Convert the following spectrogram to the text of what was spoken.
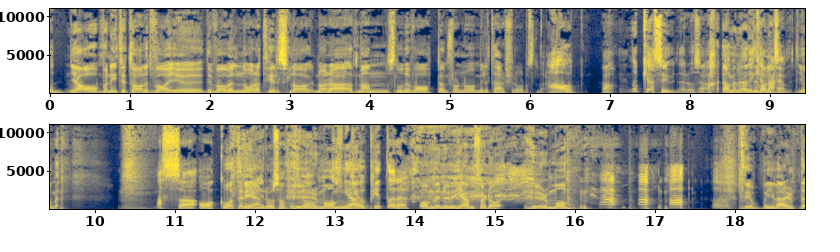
Och, Ja, och på 90-talet var ju, det var väl några tillslag, några att man snodde vapen från något militärförråd och sånt där. ja, Ja. några kasuner och så. Ja, Ja, men det, det, kan var ha liksom, hänt. jo, men, Massa AK4 Återigen, som hur försvann. många- Icke upphittade. om vi nu jämför då, hur många... vi värmde.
